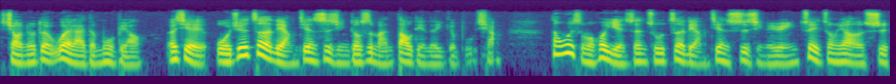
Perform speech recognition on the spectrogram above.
小牛队未来的目标。而且我觉得这两件事情都是蛮到点的一个补强。那为什么会衍生出这两件事情的原因？最重要的是，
